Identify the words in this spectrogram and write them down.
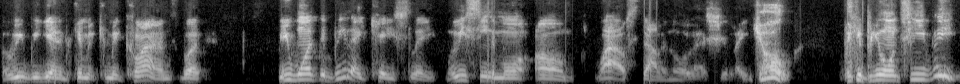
But we began to commit, commit crimes. But we want to be like Kay Slay. We seen them on um Wild Style and all that shit. Like, yo, we could be on TV.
